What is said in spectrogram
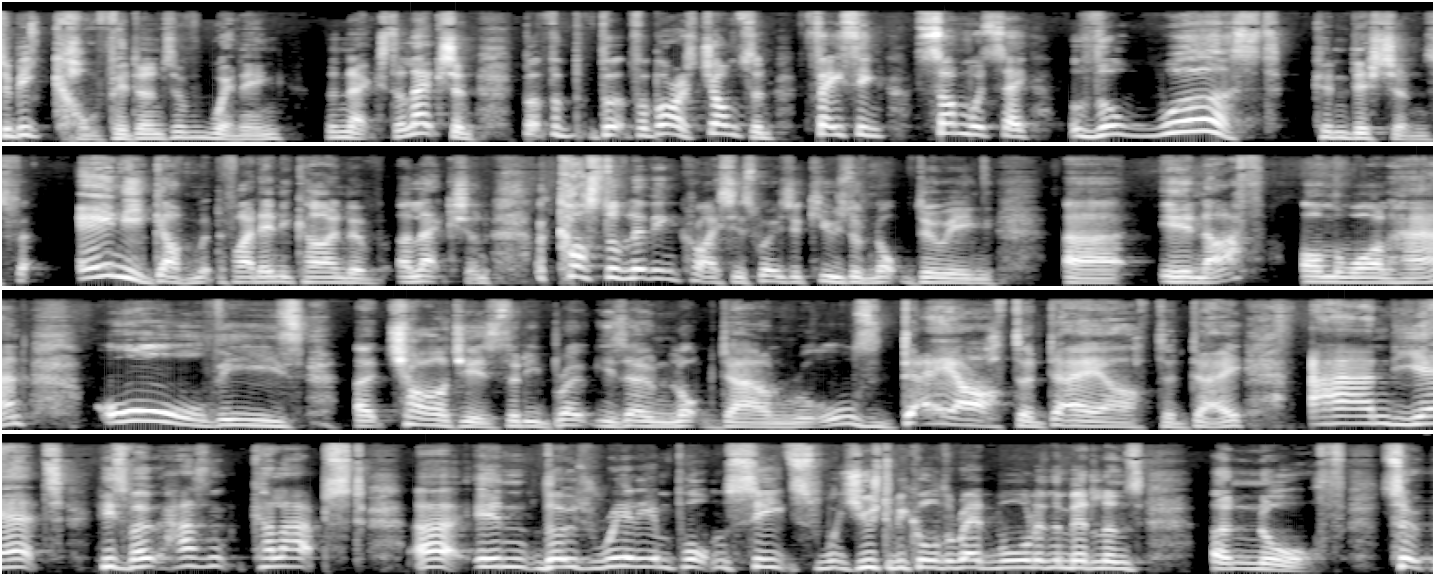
to be confident of winning the next election. But for, but for Boris Johnson, facing, some would say, the worst conditions for any government to fight any kind of election, a cost of living crisis where he's accused of not doing uh, enough on the one hand, all these uh, charges that he broke his own lockdown rules day after day after day, and yet his vote hasn't collapsed uh, in those really important seats, which used to be called the Red Wall in the Midlands and North. So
